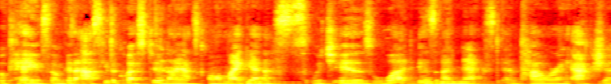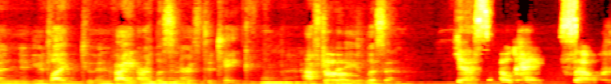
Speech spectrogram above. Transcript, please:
Okay, so I'm going to ask you the question I ask all my guests, which is what is a next empowering action you'd like to invite our listeners to take after um, they listen? Yes. Okay. So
